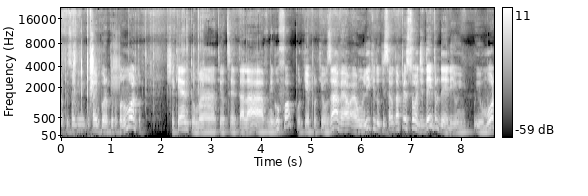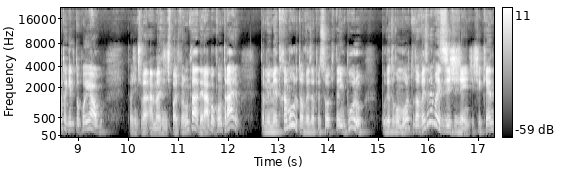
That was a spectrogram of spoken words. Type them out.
a pessoa que está impura porque tocou no morto? Por quê? Porque o Zav é, é um líquido que saiu da pessoa, de dentro dele, e o morto é que ele tocou em algo. Então a gente vai, mas a gente pode perguntar, Deraba, ao contrário, também met hamur, talvez a pessoa que está impuro porque tocou morto, talvez ele é mais exigente. Shiken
